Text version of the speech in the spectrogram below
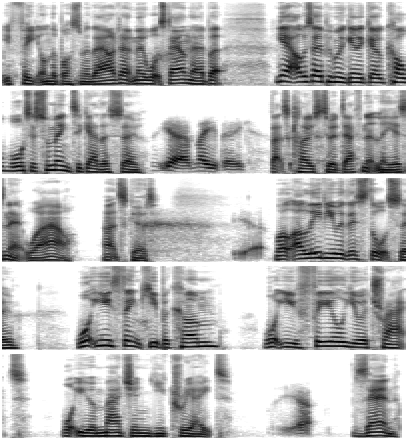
your feet on the bottom of there. I don't know what's down there, but yeah, I was hoping we were going to go cold water swimming together. So Yeah, maybe. that's close to it, definitely, isn't it? Wow, that's good. Yeah. Well, I'll leave you with this thought, Sue. What you think you become, what you feel you attract, what you imagine you create. Yeah. Zen.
